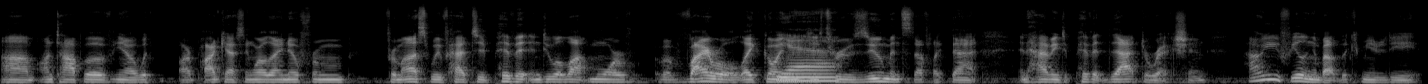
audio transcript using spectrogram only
Um, on top of you know, with our podcasting world, I know from from us, we've had to pivot and do a lot more viral, like going Yeah. through Zoom and stuff like that, and having to pivot that direction. How are you feeling about the community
